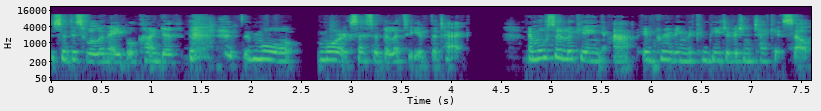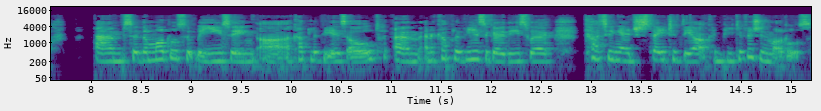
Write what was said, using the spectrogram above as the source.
So this will enable kind of more more accessibility of the tech. I'm also looking at improving the computer vision tech itself. Um, so the models that we're using are a couple of years old, um, and a couple of years ago these were cutting edge, state of the art computer vision models.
